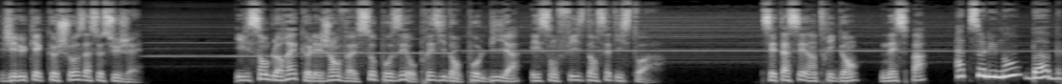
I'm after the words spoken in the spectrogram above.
j'ai lu quelque chose à ce sujet. Il semblerait que les gens veulent s'opposer au président Paul Biya et son fils dans cette histoire. C'est assez intrigant, n'est-ce pas? Absolument, Bob.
